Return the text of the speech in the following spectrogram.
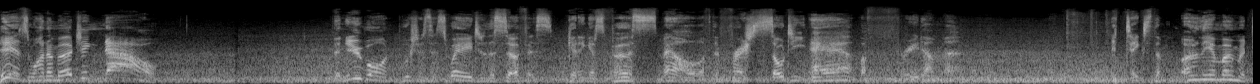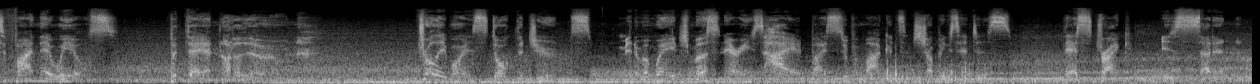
Here's one emerging now! The newborn pushes its way to the surface, getting its first smell of the fresh, salty air of freedom. It takes them only a moment to find their wheels, but they are not alone. Trolley boys stalk the dunes, minimum wage mercenaries hired by supermarkets and shopping centers. Their strike is sudden.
